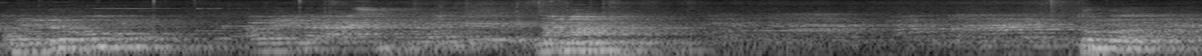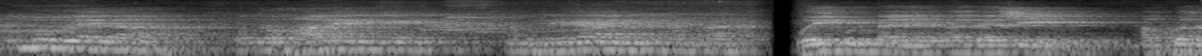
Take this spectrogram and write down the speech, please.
ಅವರೆಲ್ಲರಿಗೂ ಅವರೆಲ್ಲರ ಆಶೀರ್ವಾದ ನಮ್ಮ ತುಂಬ ತುಂಬ ಹೃದಯದ ಒಂದು ಹಾರೈಕೆ ನಮ್ಮ ಹಿರಿಯರಾಗಿರ್ತಕ್ಕಂಥ ವೈಕುಂಠ ಏಕಾದಶಿ ಹಬ್ಬದ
